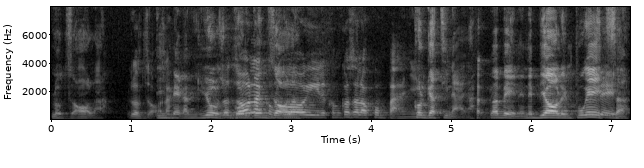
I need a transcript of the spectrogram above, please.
lo Zola, Lo Zola. il meraviglioso Lo Zola con, Gorgonzola coi- con cosa lo accompagni? col gattinara, va bene, nebbiolo in purezza,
